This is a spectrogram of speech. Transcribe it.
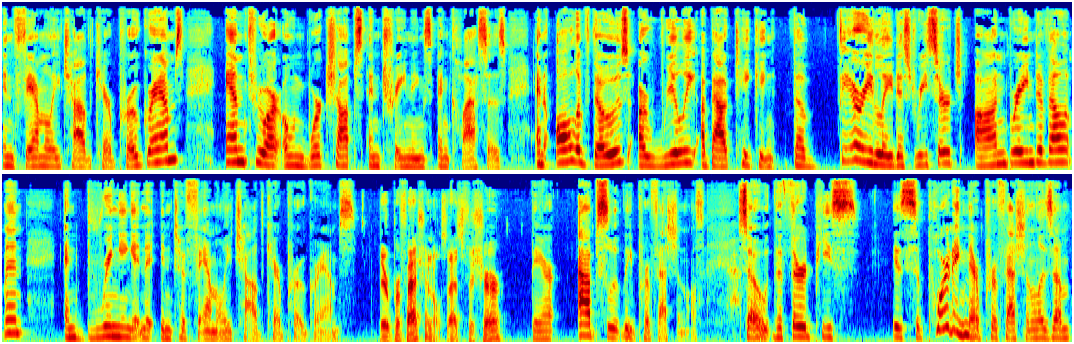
in family child care programs and through our own workshops and trainings and classes. And all of those are really about taking the very latest research on brain development and bringing it into family child care programs. They're professionals, that's for sure. They're absolutely professionals. So the third piece is supporting their professionalism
